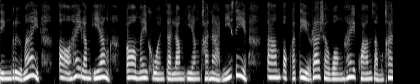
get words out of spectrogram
ริง ๆ หรือไม่ ต่อให้ลำเอียง ก็ไม่ควรจะลำเอียงขนาดนี้สิ ตามปกติราชวงศ์ให้ความสำคัญ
